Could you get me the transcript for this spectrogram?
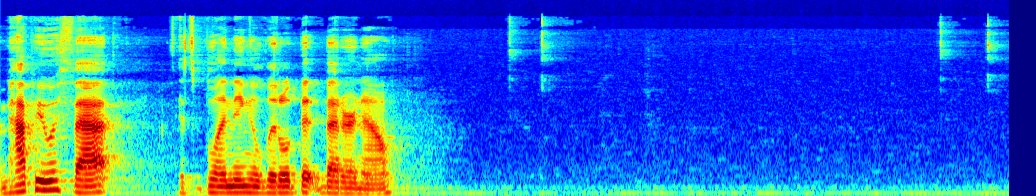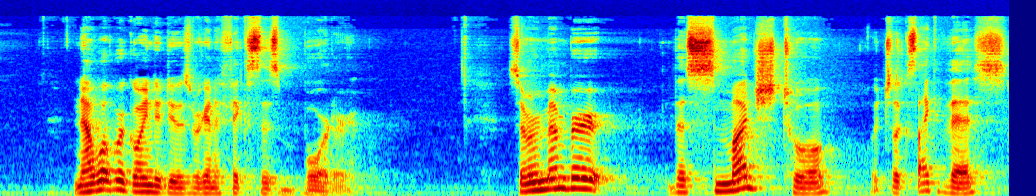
I'm happy with that. It's blending a little bit better now. Now what we're going to do is we're going to fix this border. So remember the smudge tool, which looks like this,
